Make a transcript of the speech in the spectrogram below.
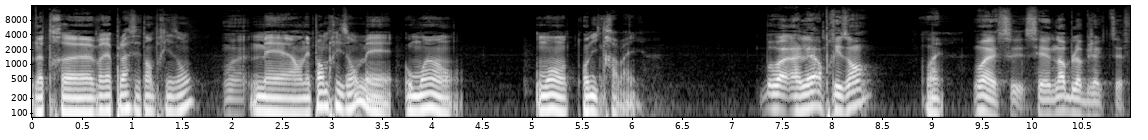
Notre euh, vraie place est en prison, Ouais. mais on n'est pas en prison, mais au moins, on, au moins, on, on y travaille. Ouais, aller en prison? Ouais. Ouais, c'est un noble objectif.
